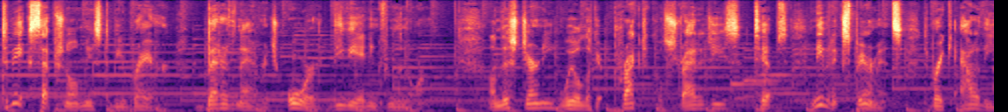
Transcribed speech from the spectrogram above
to be exceptional means to be rare, better than average, or deviating from the norm. On this journey, we will look at practical strategies, tips, and even experiments to break out of the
